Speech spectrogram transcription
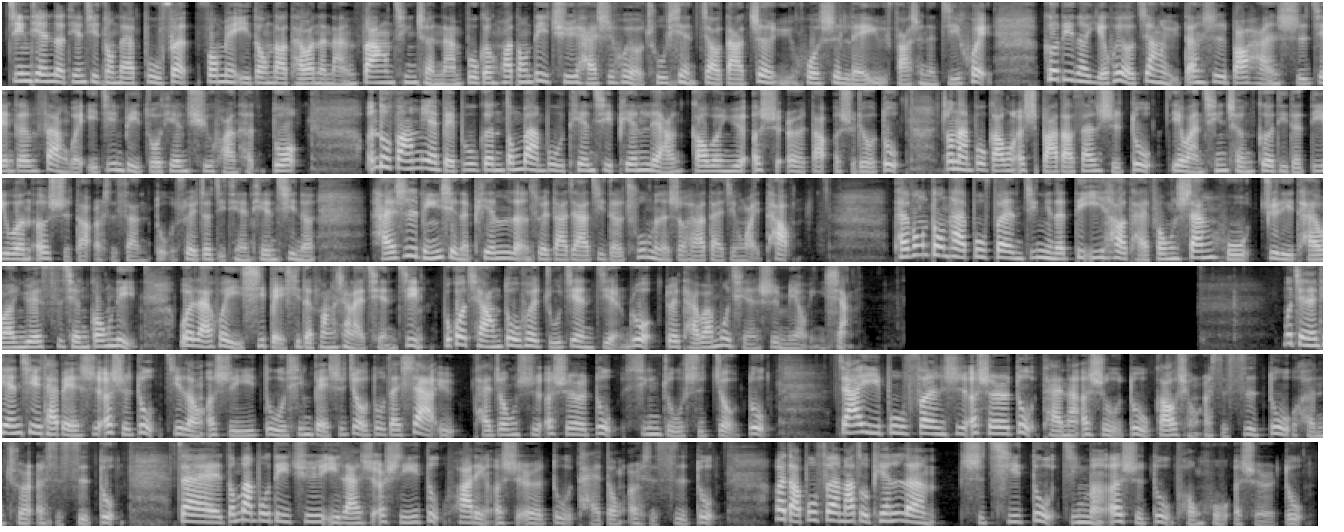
今天的天气动态部分，锋面移动到台湾的南方，清晨南部跟花东地区还是会有出现较大阵雨或是雷雨发生的机会。各地呢也会有降雨，但是包含时间跟范围已经比昨天趋缓很多。温度方面，北部跟东半部天气偏凉，高温约二十二到二十六度；中南部高温二十八到三十度。夜晚清晨各地的低温二十到二十三度。所以这几天的天气呢还是明显的偏冷，所以大家记得出门的时候要带件外套。台风动态部分，今年的第一号台风珊瑚距离台湾约四千公里，未来会以西北西的方向来前进，不过强度会逐渐减弱，对台湾目前是没有影响。目前的天气，台北是二十度，基隆二十一度，新北十九度在下雨，台中是二十二度，新竹十九度。嘉义部分是二十二度，台南二十五度，高雄二十四度，恒春二十四度。在东半部地区，宜兰是二十一度，花莲二十二度，台东二十四度。外岛部分，马祖偏冷，十七度，金门二十度，澎湖二十二度。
